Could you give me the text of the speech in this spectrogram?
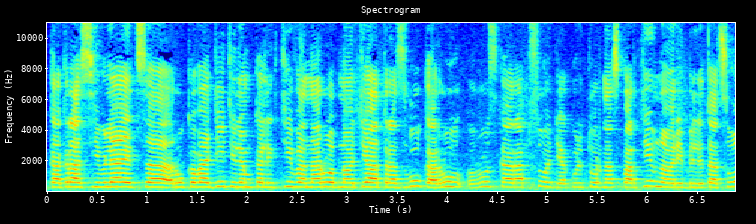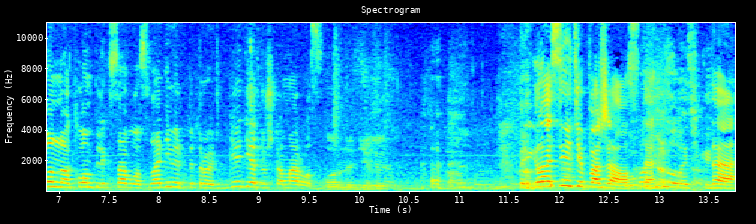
как раз является руководителем коллектива Народного театра звука «Ру- «Русская рапсодия» культурно-спортивного реабилитационного комплекса ВОЗ. Владимир Петрович, где Дедушка Мороз? Он же делает. Пригласите, пожалуйста. Да.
